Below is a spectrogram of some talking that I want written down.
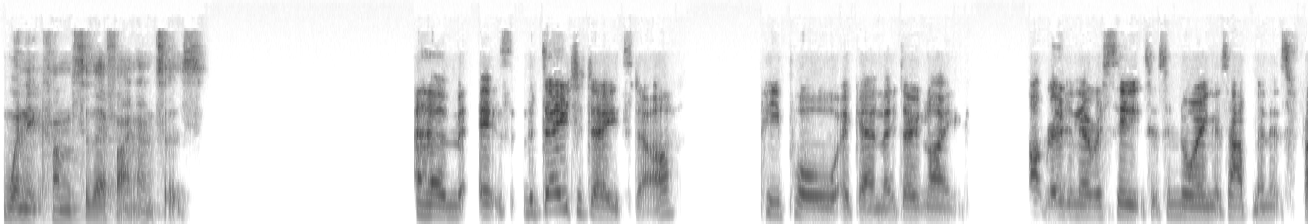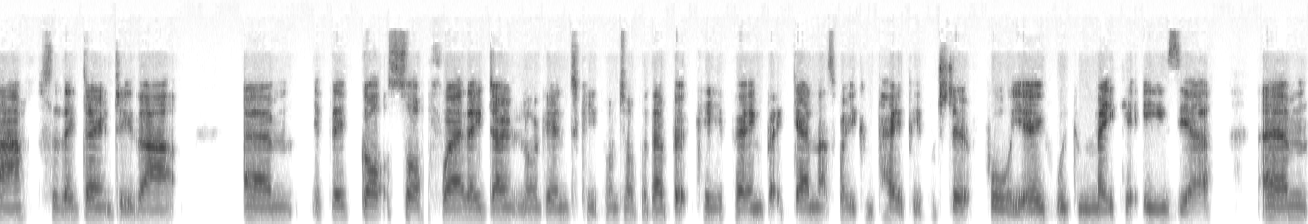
when it comes to their finances? Um, it's the day to day stuff. People, again, they don't like uploading their receipts. It's annoying, it's admin, it's faff, so they don't do that. Um, if they've got software, they don't log in to keep on top of their bookkeeping. But again, that's where you can pay people to do it for you. We can make it easier. Um,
